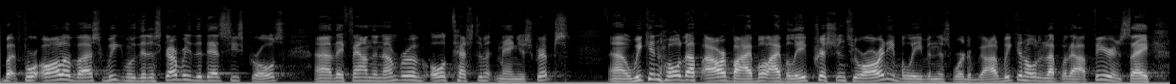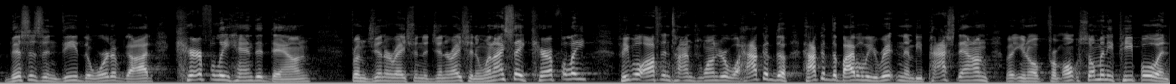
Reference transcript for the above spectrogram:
But for all of us, we, with the discovery of the Dead Sea Scrolls, uh, they found a number of Old Testament manuscripts. Uh, we can hold up our Bible, I believe, Christians who already believe in this Word of God, we can hold it up without fear and say, This is indeed the Word of God, carefully handed down from generation to generation. And when I say carefully, people oftentimes wonder, well, how could the, how could the Bible be written and be passed down, you know, from so many people and,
